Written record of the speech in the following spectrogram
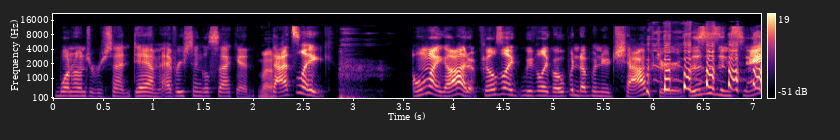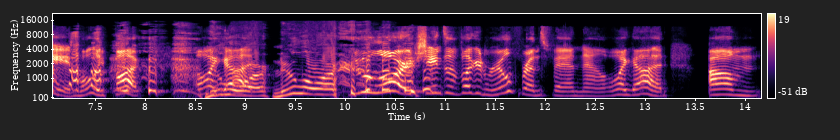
One hundred percent. Damn, every single second. Yeah. That's like, oh my god, it feels like we've like opened up a new chapter. this is insane. Holy fuck. Oh my new God. lore, new lore. New lore. Shane's a fucking real Friends fan now. Oh my god. Um,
